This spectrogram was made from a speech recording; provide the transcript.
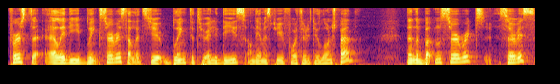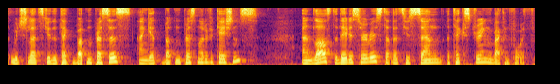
First, the LED blink service that lets you blink the two LEDs on the MSP432 Launchpad. Then the button service, which lets you detect button presses and get button press notifications. And last, the data service that lets you send a text string back and forth.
